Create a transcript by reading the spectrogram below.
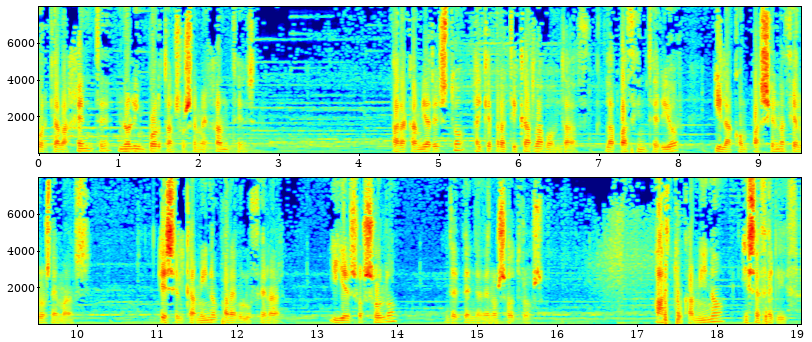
porque a la gente no le importan sus semejantes. Para cambiar esto hay que practicar la bondad, la paz interior y la compasión hacia los demás. Es el camino para evolucionar y eso solo depende de nosotros. Haz tu camino y sé feliz.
